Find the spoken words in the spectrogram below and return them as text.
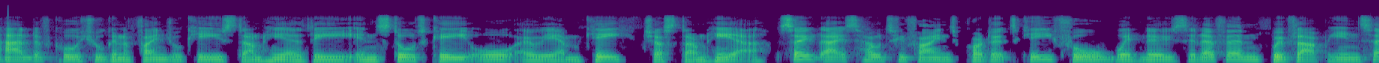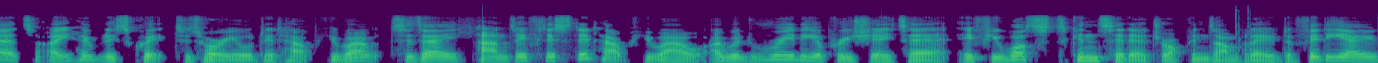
and of course you're going to find your keys down here, the installed key or OEM key, just down here. So that is how to find product key for Windows 11. With that being said, I hope this quick tutorial did help you out today, and if this did help you out, I would really appreciate it if you was to consider dropping down below the video,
